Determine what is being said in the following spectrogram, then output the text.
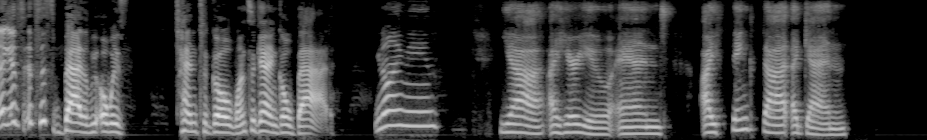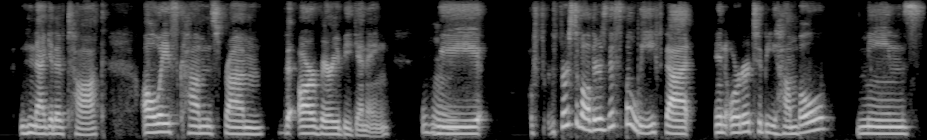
Like it's it's just bad that we always tend to go once again go bad. You know what I mean? Yeah, I hear you, and I think that again, negative talk always comes from the, our very beginning. Mm-hmm. We, f- first of all, there's this belief that in order to be humble means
